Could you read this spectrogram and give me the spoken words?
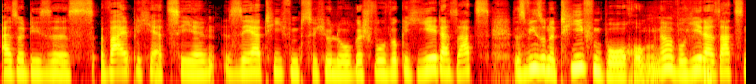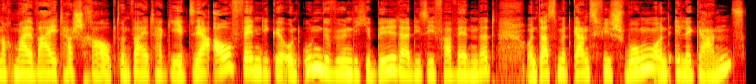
Also dieses weibliche Erzählen, sehr tiefenpsychologisch, wo wirklich jeder Satz, das ist wie so eine Tiefenbohrung, ne, wo jeder Satz nochmal weiterschraubt und weitergeht. Sehr aufwendige und ungewöhnliche Bilder, die sie verwendet und das mit ganz viel Schwung und Eleganz Eleganz.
